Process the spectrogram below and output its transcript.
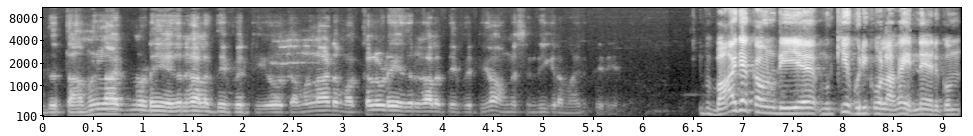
இந்த தமிழ்நாட்டினுடைய எதிர்காலத்தை பற்றியோ தமிழ்நாடு மக்களுடைய எதிர்காலத்தை பற்றியோ அவங்க சிந்திக்கிற மாதிரி தெரியல. இப்ப பாஜகவினுடைய முக்கிய குறிக்கோளாக என்ன இருக்கும்?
